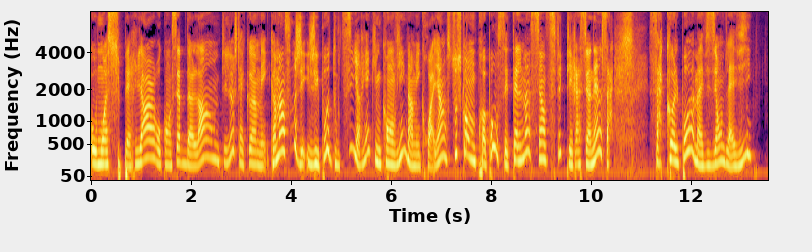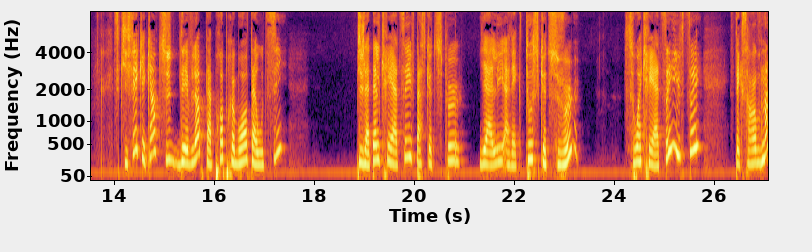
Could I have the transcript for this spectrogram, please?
au moi supérieur, au concept de l'âme. Puis là, j'étais comme, mais comment ça, j'ai, pas d'outils, y a rien qui me convient dans mes croyances. Tout ce qu'on me propose, c'est tellement scientifique puis rationnel, ça, ça colle pas à ma vision de la vie. Ce qui fait que quand tu développes ta propre boîte à outils, puis je l'appelle créative parce que tu peux y aller avec tout ce que tu veux, sois créative, tu sais. C'est extraordinaire.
